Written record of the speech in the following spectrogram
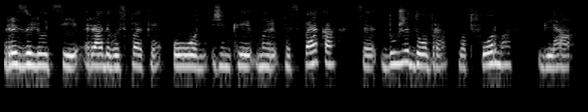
резолюції Ради безпеки ООН Жінки, мир, безпека це дуже добра платформа для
